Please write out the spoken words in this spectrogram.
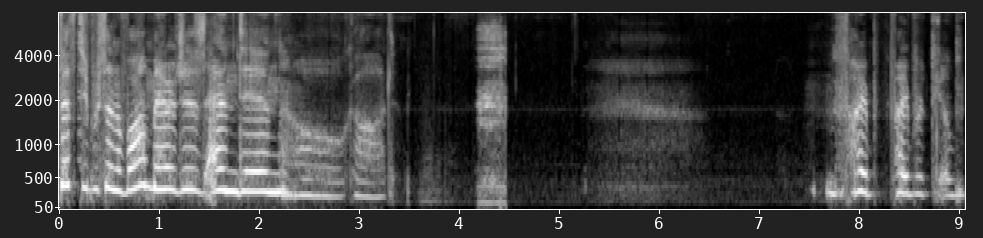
50% of all marriages end in. Oh, God. Piper. Piper. Um,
